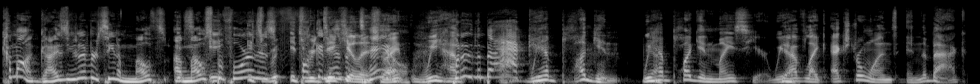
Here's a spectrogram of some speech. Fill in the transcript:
come on, guys! You've never seen a mouse a mouse it- before? it's it's fucking has a ridiculous, right? We have- put it in the back. we have plug-in. We have plug-in mice here. We have like extra ones in the back,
